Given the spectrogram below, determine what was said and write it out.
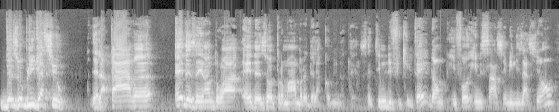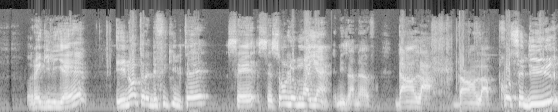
des obligations de la part euh, et des ayants droit et des autres membres de la communauté. C'est une difficulté, donc il faut une sensibilisation régulière. Une autre difficulté, c'est, ce sont le moyen de mise en œuvre. Dans la, dans la procédure,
